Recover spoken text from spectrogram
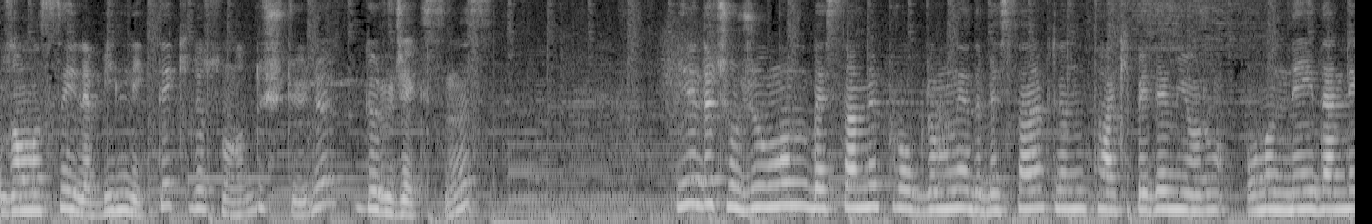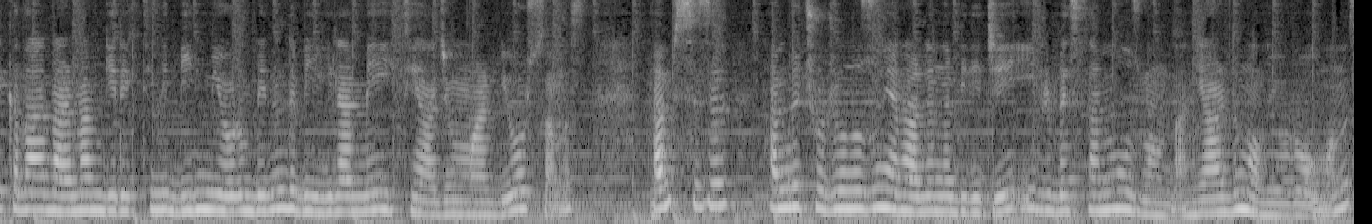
uzamasıyla birlikte kilosunun da düştüğünü göreceksiniz. Yine de çocuğumun beslenme programını ya da beslenme planını takip edemiyorum. Ona neyden ne kadar vermem gerektiğini bilmiyorum. Benim de bilgilenmeye ihtiyacım var diyorsanız hem sizin hem de çocuğunuzun yararlanabileceği iyi bir beslenme uzmanından yardım alıyor olmanız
